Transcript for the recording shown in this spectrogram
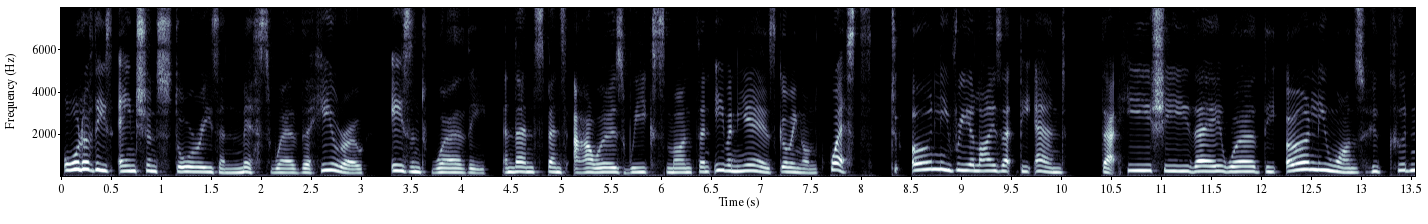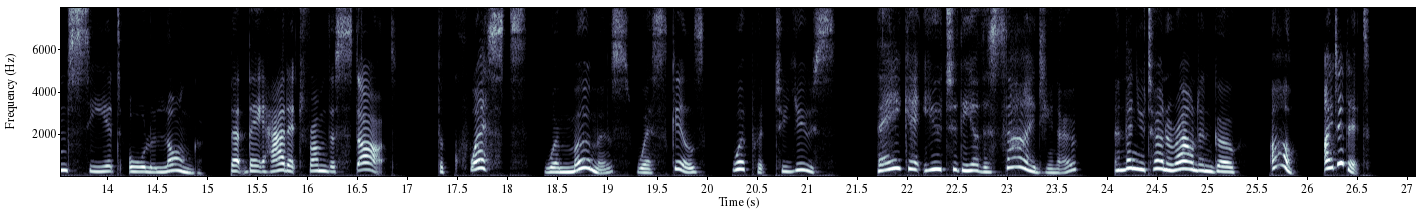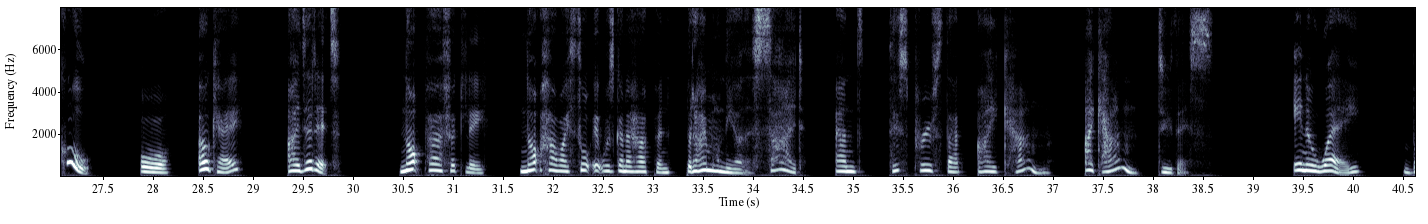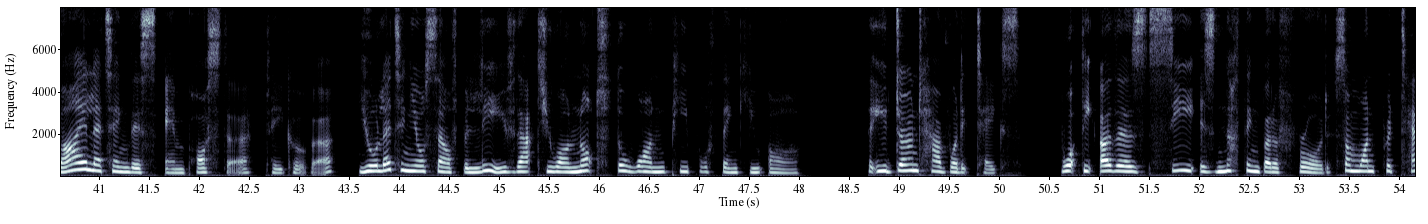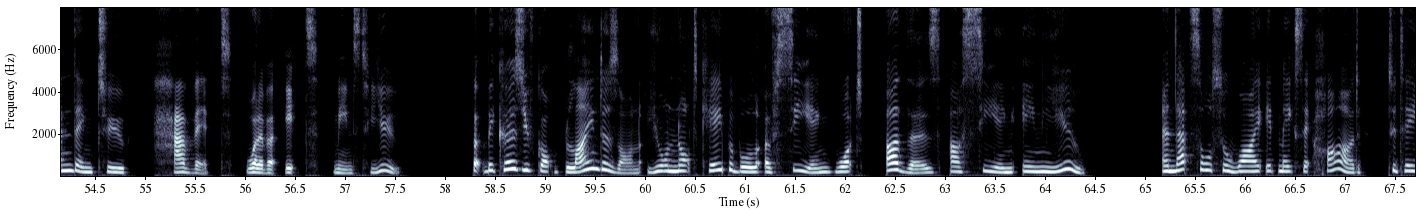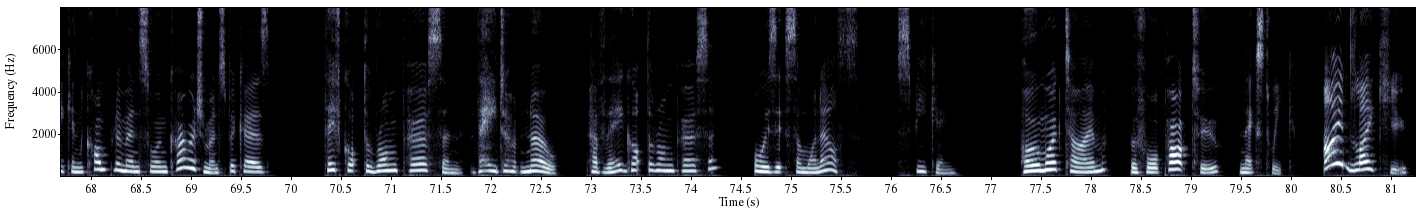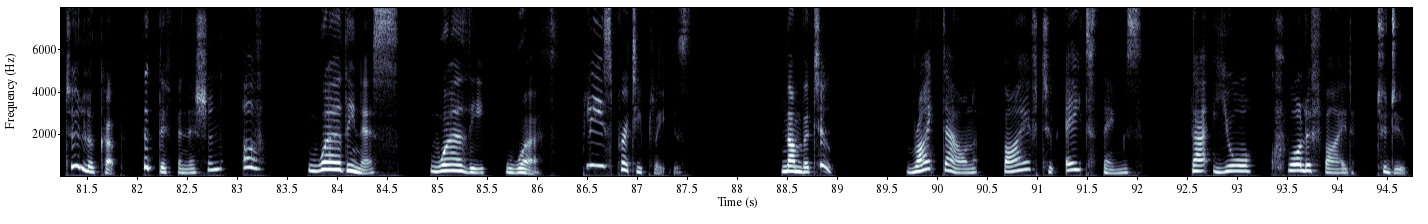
all of these ancient stories and myths where the hero isn't worthy and then spends hours, weeks, months, and even years going on quests to only realize at the end that he, she, they were the only ones who couldn't see it all along, that they had it from the start. The quests were moments where skills were put to use. They get you to the other side, you know, and then you turn around and go, oh, I did it. Cool. Or, okay, I did it. Not perfectly, not how I thought it was going to happen, but I'm on the other side. And this proves that I can. I can do this. In a way, by letting this imposter take over, you're letting yourself believe that you are not the one people think you are, that you don't have what it takes. What the others see is nothing but a fraud, someone pretending to have it, whatever it means to you. But because you've got blinders on, you're not capable of seeing what others are seeing in you. And that's also why it makes it hard to take in compliments or encouragements because they've got the wrong person. They don't know. Have they got the wrong person? Or is it someone else speaking? Homework time before part two next week. I'd like you to look up the definition of worthiness. Worthy, worth. Please, pretty please. Number two, write down five to eight things that you're qualified to do.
